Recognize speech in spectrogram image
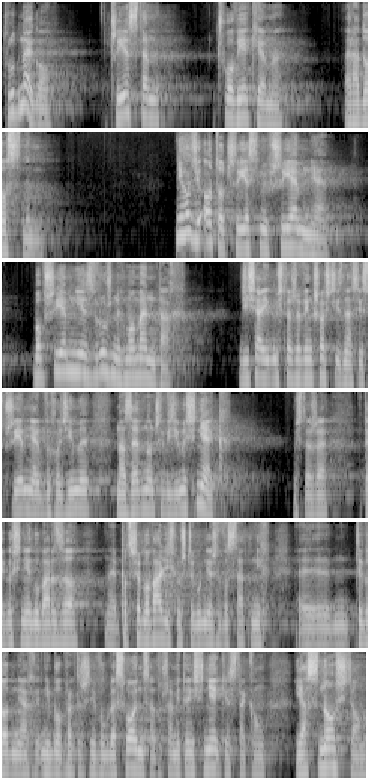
trudnego. Czy jestem człowiekiem radosnym? Nie chodzi o to, czy jest mi przyjemnie, bo przyjemnie jest w różnych momentach. Dzisiaj myślę, że większości z nas jest przyjemnie, jak wychodzimy na zewnątrz i widzimy śnieg. Myślę, że tego śniegu bardzo e, potrzebowaliśmy, szczególnie, że w ostatnich e, tygodniach nie było praktycznie w ogóle słońca. To przynajmniej ten śnieg jest taką jasnością,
